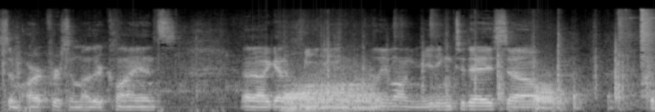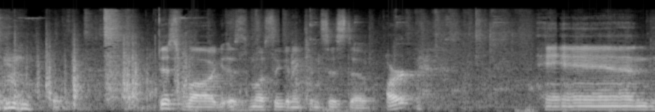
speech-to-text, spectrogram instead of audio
some art for some other clients. Uh, I got a meeting, really long meeting today, so this vlog is mostly going to consist of art and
